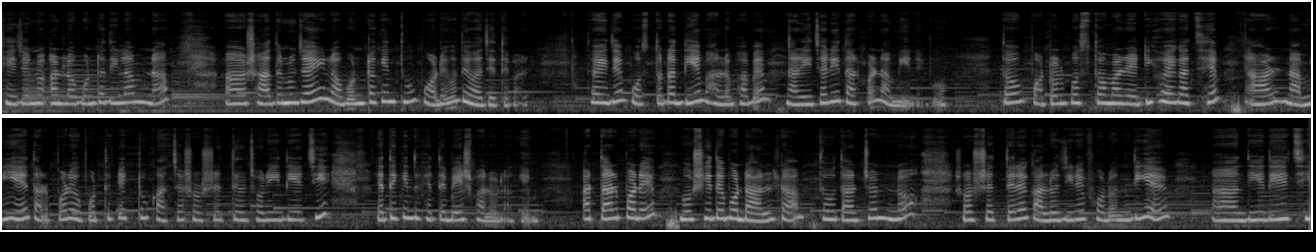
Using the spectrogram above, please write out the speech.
সেই জন্য আর লবণটা দিলাম না। স্বাদ অনুযায়ী লবণটা কিন্তু পরেও দেওয়া যেতে পারে। তো এই যে পোস্তটা দিয়ে ভালোভাবে নাড়িয়ে চাড়িয়ে তারপর নামিয়ে নেব। তো পটল পোস্ত আমার রেডি হয়ে গেছে। আর নামিয়ে তারপরে উপর থেকে একটু কাঁচা সর্ষের তেল ছড়িয়ে দিয়েছি। এতে কিন্তু খেতে বেশ ভালো লাগে। আর তারপরে বসিয়ে দেবো ডালটা। তো তার জন্য সর্ষের তেলে কালো জিরে ফোড়ন দিয়ে দিয়ে দিয়েছি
